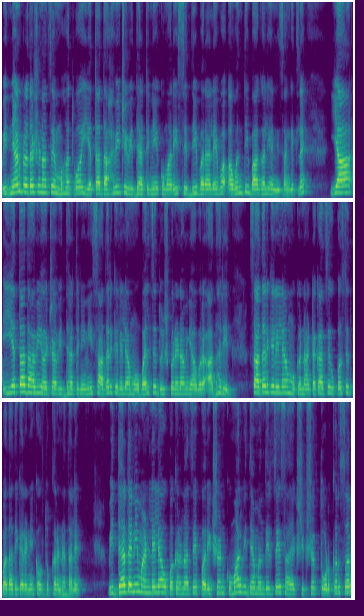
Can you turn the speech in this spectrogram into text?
विज्ञान प्रदर्शनाचे महत्त्व इयत्ता दहावीची विद्यार्थिनी कुमारी सिद्धी बराले व अवंती बागल यांनी सांगितले या इयत्ता दहावी अच्या विद्यार्थिनींनी सादर केलेल्या मोबाईलचे दुष्परिणाम यावर आधारित सादर केलेल्या मुकनाटकाचे उपस्थित पदाधिकाऱ्यांनी कौतुक करण्यात आले. विद्यार्थ्यांनी मांडलेल्या उपकरणाचे परीक्षण कुमार विद्यामंदिरचे सहाय्यक शिक्षक तोडकर सर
